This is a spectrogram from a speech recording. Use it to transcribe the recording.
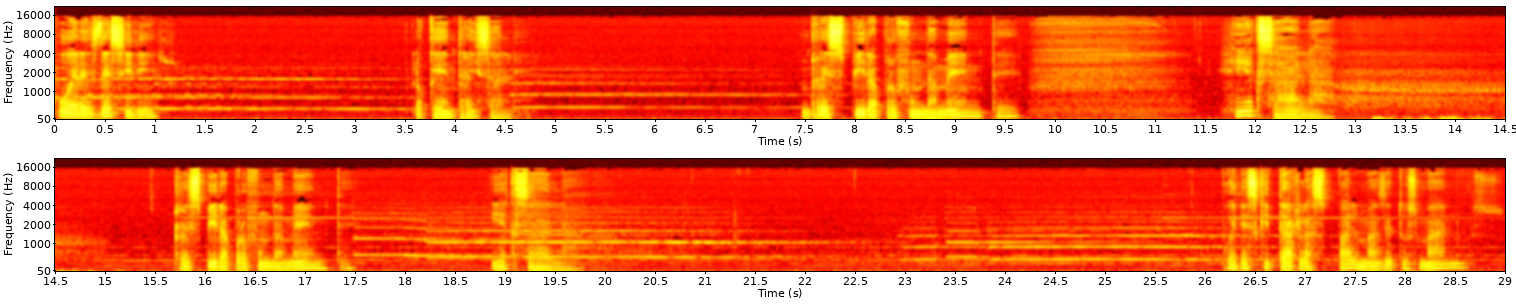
puedes decidir lo que entra y sale. Respira profundamente y exhala. Respira profundamente y exhala. Puedes quitar las palmas de tus manos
